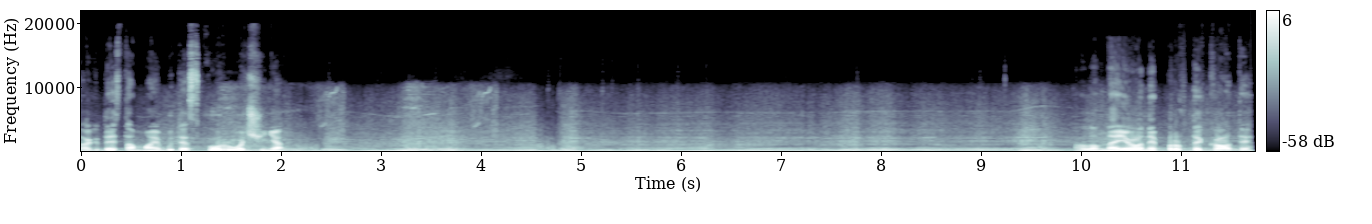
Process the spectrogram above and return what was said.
Так, десь там має бути скорочення. Головне його не провтикати.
